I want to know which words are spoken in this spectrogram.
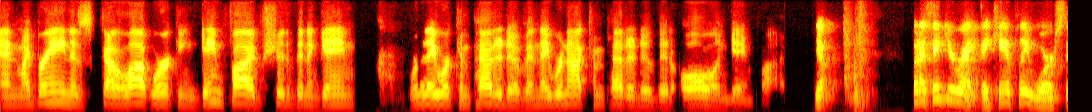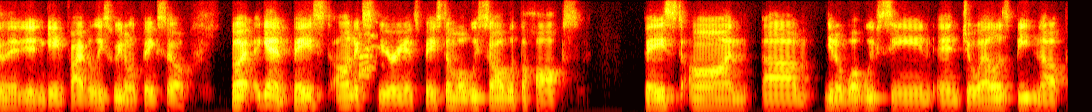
and my brain has got a lot working. Game five should have been a game where they were competitive, and they were not competitive at all in Game five. Yep. But I think you're right. They can't play worse than they did in game five. At least we don't think so. But again, based on experience, based on what we saw with the Hawks, based on um, you know what we've seen, and Joel is beaten up,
